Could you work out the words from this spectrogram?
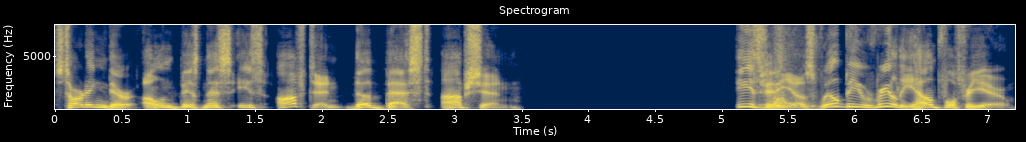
starting their own business is often the best option. These videos will be really helpful for you.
